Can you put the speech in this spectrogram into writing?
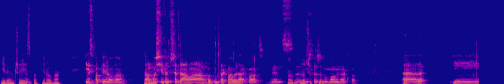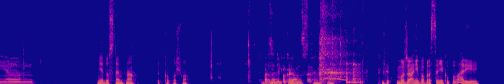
Nie wiem, czy jest mhm. papierowa. Jest papierowa. Mhm. Albo się wyprzedała, albo był tak mały nakład, więc no, znaczy... myślę, że był mały nakład. E, I niedostępna. Szybko poszło. To bardzo niepokojące. Może oni po prostu nie kupowali jej.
